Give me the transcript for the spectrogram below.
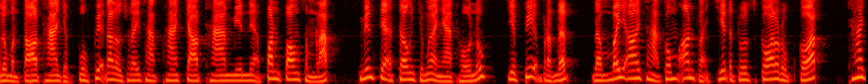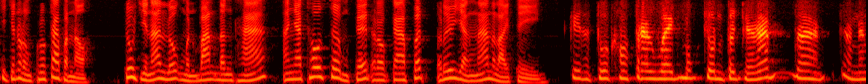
លោកបន្តថាចំពោះពាក្យដែលលោកស្រីសាទផាចោទថាមានអ្នកប៉ុនប៉ងសម្លាប់មានតាក់ទងជាមួយអាជ្ញាធរនោះជាពាក្យប្រឌិតដើម្បីឲ្យសហគមន៍អន្តរជាតិទទួលស្គាល់រូបគាត់ថាជាជនរងគ្រោះតែប៉ុណ្ណោះទោះជាណាលោកមិនបានដឹងថាអាជ្ញាធរស៊ើបអង្កេតរកការពិតឬយ៉ាងណានៅឡើយទេ គេទទួលខុសត្រូវវែកមុខជនទុច្ចរិតបាទអានឹង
